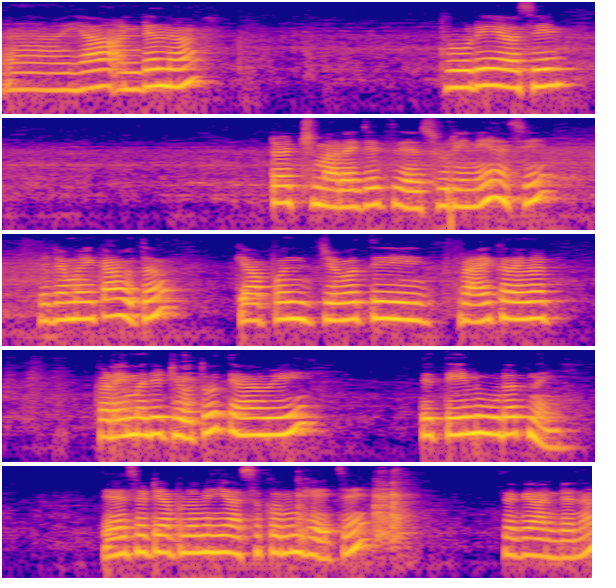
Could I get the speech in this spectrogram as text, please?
ह्या अंड्यांना थोडे असे टच मारायचे सुरीने असे. त्याच्यामुळे काय होतं की आपण जेव्हा ते फ्राय करायला कढईमध्ये ठेवतो त्यावेळी ते तेल उडत नाही. त्यासाठी आपल्याला हे असं करून घ्यायचं आहे सगळ्या अंड्यांना.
